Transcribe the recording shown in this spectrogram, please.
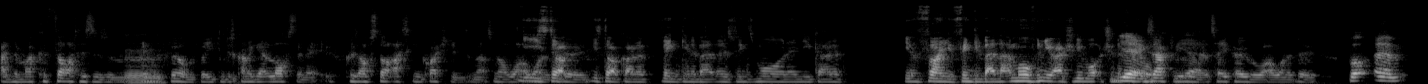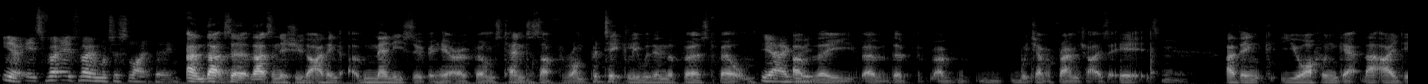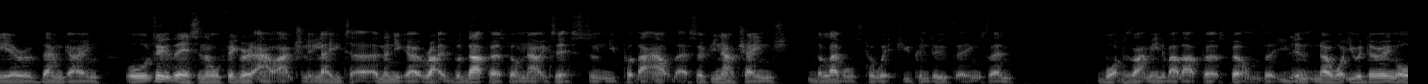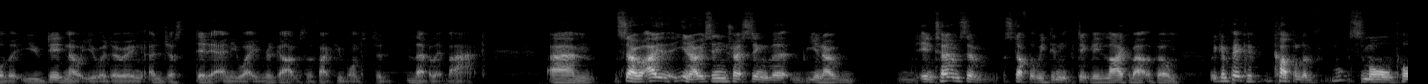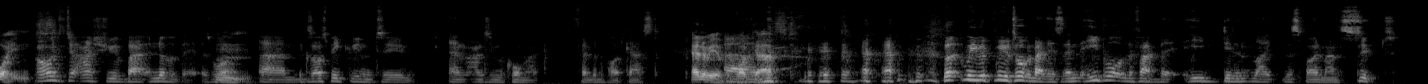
I don't know my catharticism in Mm. the films, where you can just kind of get lost in it because I'll start asking questions, and that's not what I You want start to do. you start kind of thinking about those things more, and then you kind of you find you're thinking about that more than you're actually watching. The Yeah, film. exactly. Yeah, take over what I want to do. But um, you know, it's very it's very much a slight thing. And that's a that's an issue that I think many superhero films tend to suffer from, particularly within the first film. Yeah, I agree. of the of the of whichever franchise it is. Mm. I think you often get that idea of them going, "Well, we'll do this, and then we'll figure it out actually later." And then you go, "Right, but that first film now exists, and you've put that out there. So if you now change the levels to which you can do things, then what does that mean about that first film? That you Yeah. didn't know what you were doing, or that you did know what you were doing and just did it anyway, regardless of the fact you wanted to level it back." Um, so I, you know, it's interesting that you know, in terms of stuff that we didn't particularly like about the film, we can pick a couple of small points. I wanted to ask you about another bit as well, Hmm. um, because I was speaking to um, Anthony McCormack, friend of the podcast. Enemy of the Um, podcast. but we were we were talking about this, and he brought up the fact that he didn't like the Spider-Man suit,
